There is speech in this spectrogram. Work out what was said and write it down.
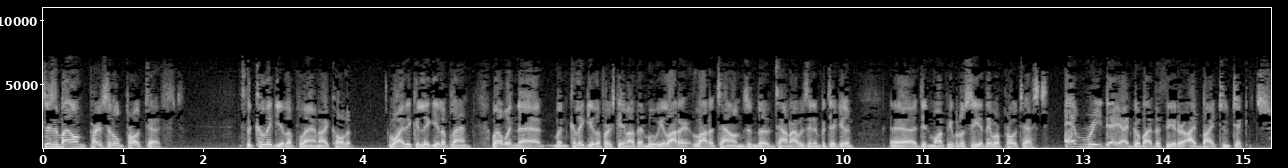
This is my own personal protest. It's the Caligula plan, I call it. Why the Caligula plan? Well, when uh, when Caligula first came out, that movie, a lot of a lot of towns, and the town I was in in particular, uh, didn't want people to see it. They were protests. Every day I'd go by the theater, I'd buy two tickets,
